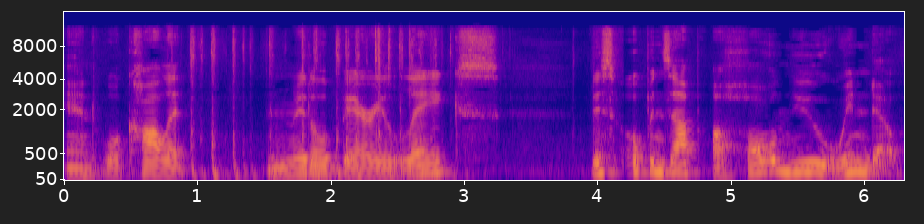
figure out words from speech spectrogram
and we'll call it Middlebury Lakes. This opens up a whole new window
